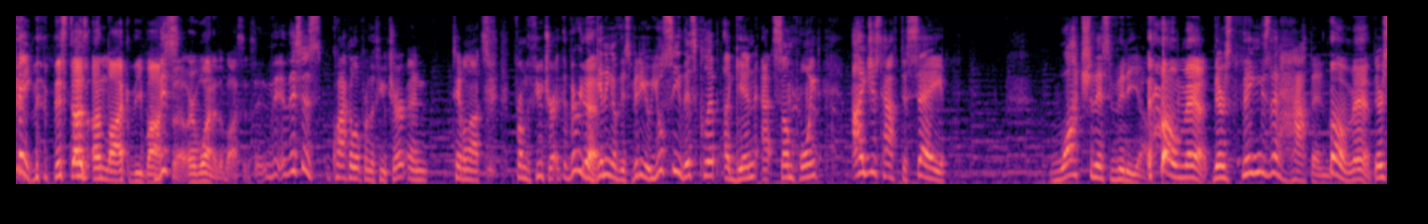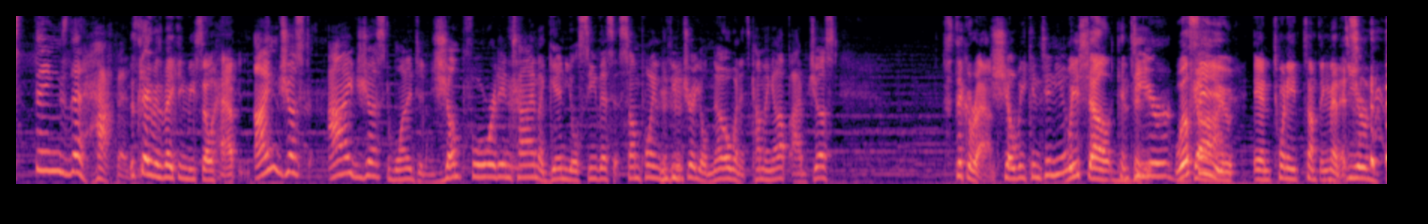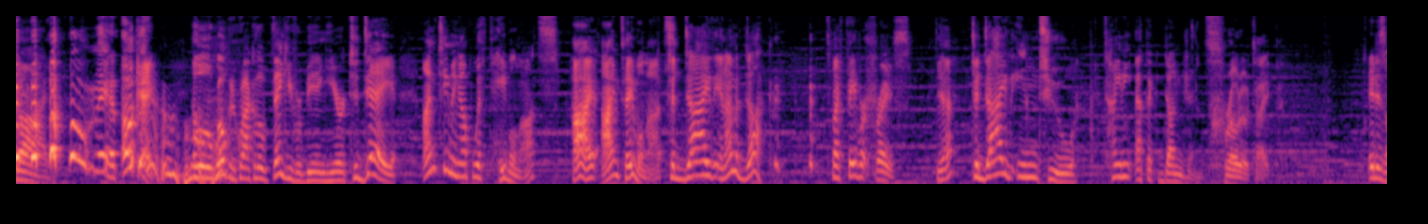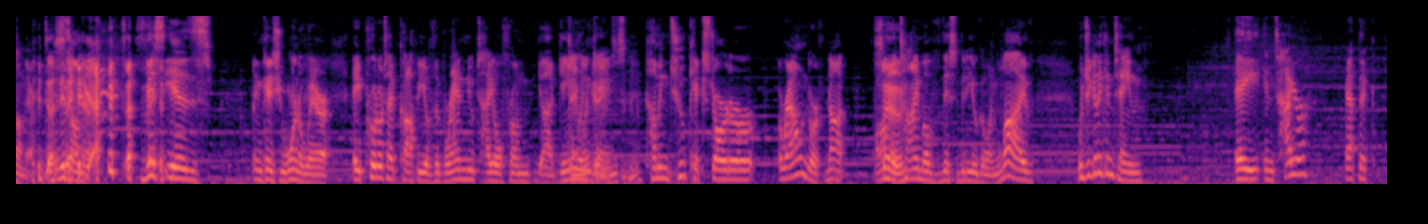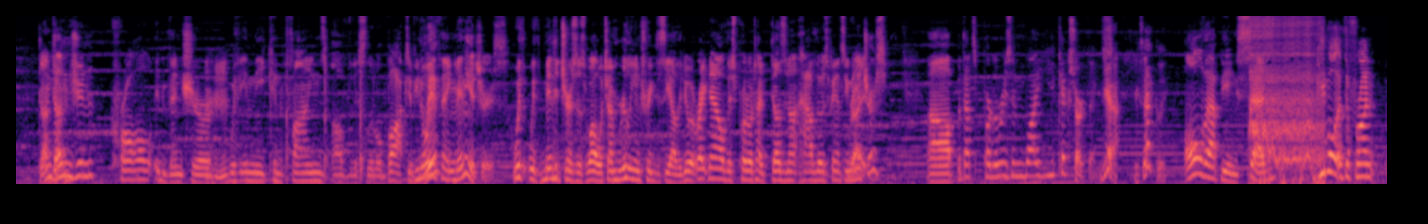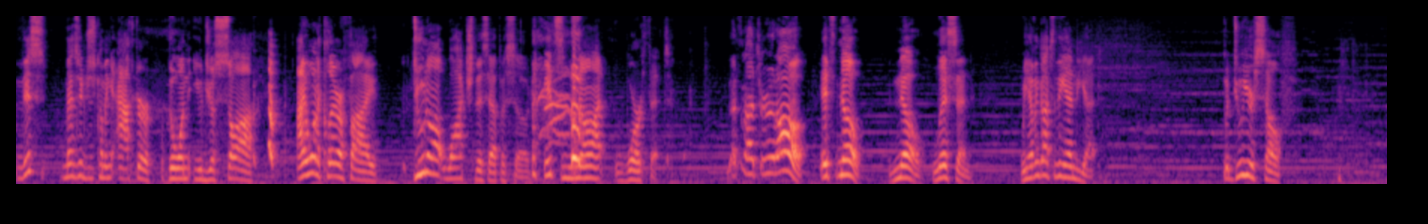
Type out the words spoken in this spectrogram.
Hey. this does unlock the boss This- though, or one of the bosses. Th- This is Quackalope from the future and Table Knots from the future. At the very Yeah. beginning of this video, you'll see this clip again at some point. I just have to say, watch this video. Oh man. There's things that happen. Oh man. There's things that happen. This game is making me so happy. I'm just I just wanted to jump forward in time. Again, you'll see this at some point in the mm-hmm. future. You'll know when it's coming up. I'm just Stick around. shall we continue? We shall continue. Dear we'll God. see you in 20 something minutes. Dear God. oh man. Okay. Hello, welcome to Quackalope. Thank you for being here. Today, I'm teaming up with Table Knots Hi, I'm Table Knots. to dive in. I'm a duck. it's my favorite phrase. yeah. To dive into tiny epic dungeons. Prototype. It is on there. It does. It is say- on there. Yeah, it does say This it. is, in case you weren't aware, a prototype copy of the brand new title from uh, Gamelyn Gamelyn Games, Games, mhm. coming to Kickstarter around, or if not, on the time of this video going live, which is going to contain a entire epic Dungeon. dungeon crawl adventure Mhm. within the confines of this little box. If you know with anything, miniatures. with with miniatures as well, which I'm really intrigued to see how they do it. Right now, this prototype does not have those fancy Right. miniatures, uh, but that's part of the reason why you kickstart things. Yeah, exactly. All that being said, people at the front, this message is coming after the one that you just saw. I want to clarify: do not watch this episode. It's not worth it. That's not true at all. It's no, no. Listen, we haven't got to the end yet, but do yourself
